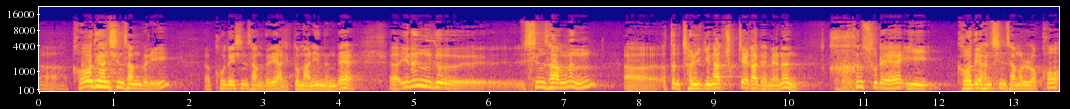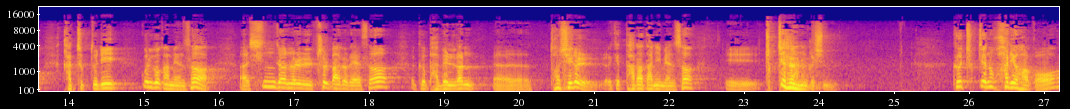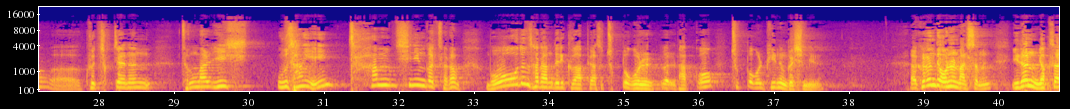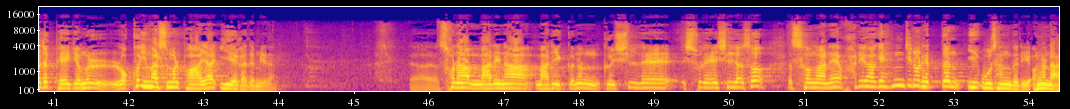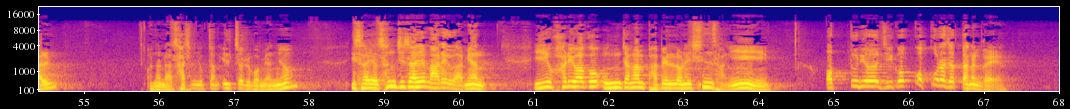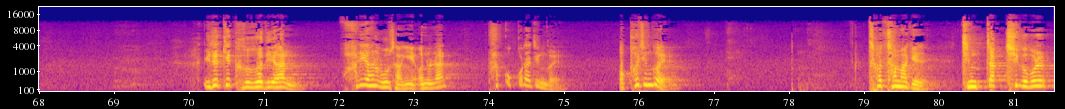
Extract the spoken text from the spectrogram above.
어, 거대한 신상들이 어, 고대 신상들이 아직도 많이 있는데 어, 이런 그 신상은 어떤 절기나 축제가 되면은 큰 수레에 이 거대한 신상을 놓고 가축들이 끌고 가면서 신전을 출발을 해서 그 바벨론 도시를 이렇게 달아다니면서 축제를 하는 것입니다. 그 축제는 화려하고 그 축제는 정말 이 우상이 참 신인 것처럼 모든 사람들이 그 앞에 와서 축복을 받고 축복을 비는 것입니다. 아, 그런데 오늘 말씀은 이런 역사적 배경을 놓고 이 말씀을 봐야 이해가 됩니다. 아, 소나 말이나 말이 이끄는 그 실내, 수레에 실려서 성 안에 화려하게 행진을 했던 이 우상들이 어느 날, 어느 날 46장 1절을 보면요. 이사야 선지자의 말에 의하면 이 화려하고 웅장한 바벨론의 신상이 엎드려지고 꼬꾸라졌다는 거예요. 이렇게 거대한 화려한 우상이 어느 날 다 꼬꾸라진 거예요. 엎어진 거예요. 처참하게 짐짝 취급을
